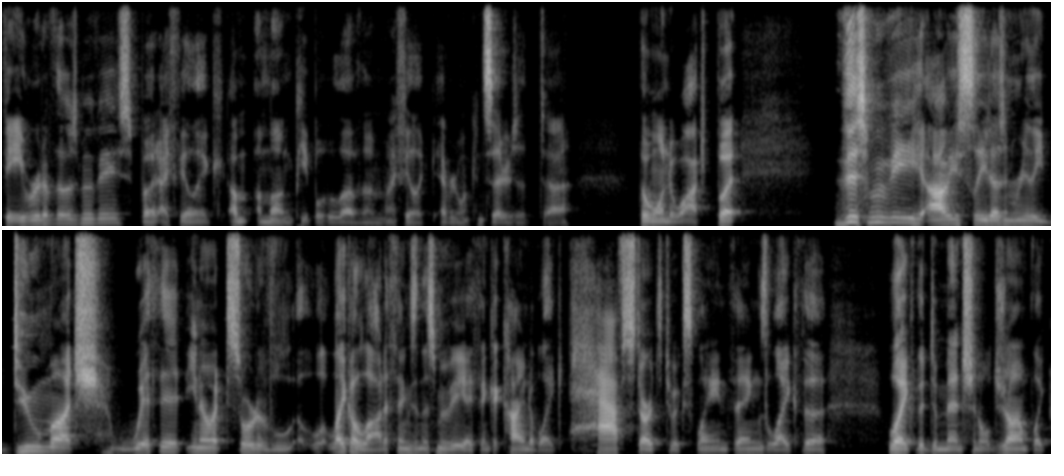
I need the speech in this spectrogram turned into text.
favorite of those movies, but I feel like um, among people who love them, I feel like everyone considers it uh, the one to watch. But this movie obviously doesn't really do much with it. You know, it sort of like a lot of things in this movie. I think it kind of like half starts to explain things like the like the dimensional jump, like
